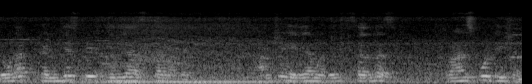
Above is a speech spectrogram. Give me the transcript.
एवढा कंजेस्टेड एरिया असताना आमच्या एरियामध्ये सर्वच ट्रान्सपोर्टेशन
